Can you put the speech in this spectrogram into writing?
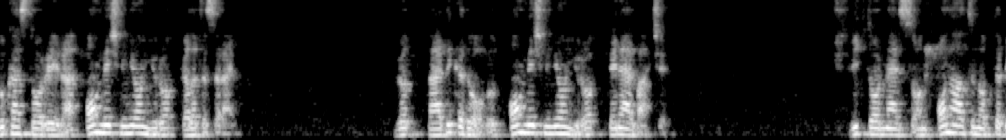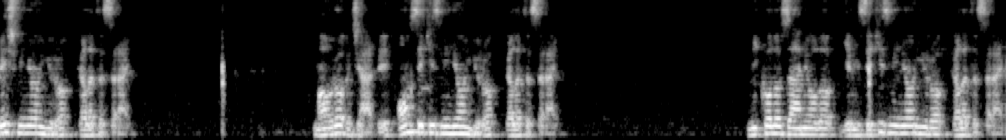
Lucas Torreira 15 milyon euro Galatasaray. Ferdi Kadıoğlu 15 milyon euro Fenerbahçe. Victor Nelson 16.5 milyon euro Galatasaray. Mauro Icardi 18 milyon euro Galatasaray. Nicolo Zaniolo 28 milyon euro Galatasaray.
